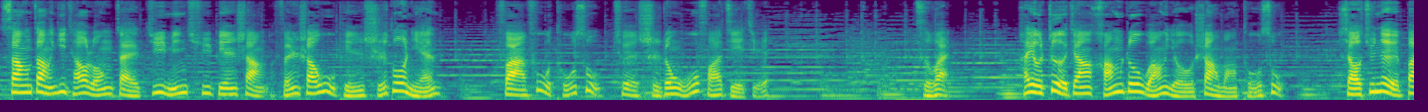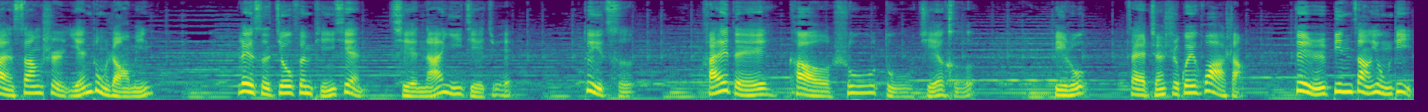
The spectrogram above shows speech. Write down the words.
丧葬一条龙在居民区边上焚烧物品十多年，反复投诉却始终无法解决。此外，还有浙江杭州网友上网投诉，小区内办丧事严重扰民，类似纠纷频现且难以解决。对此，还得靠疏堵结合，比如在城市规划上。对于殡葬用地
